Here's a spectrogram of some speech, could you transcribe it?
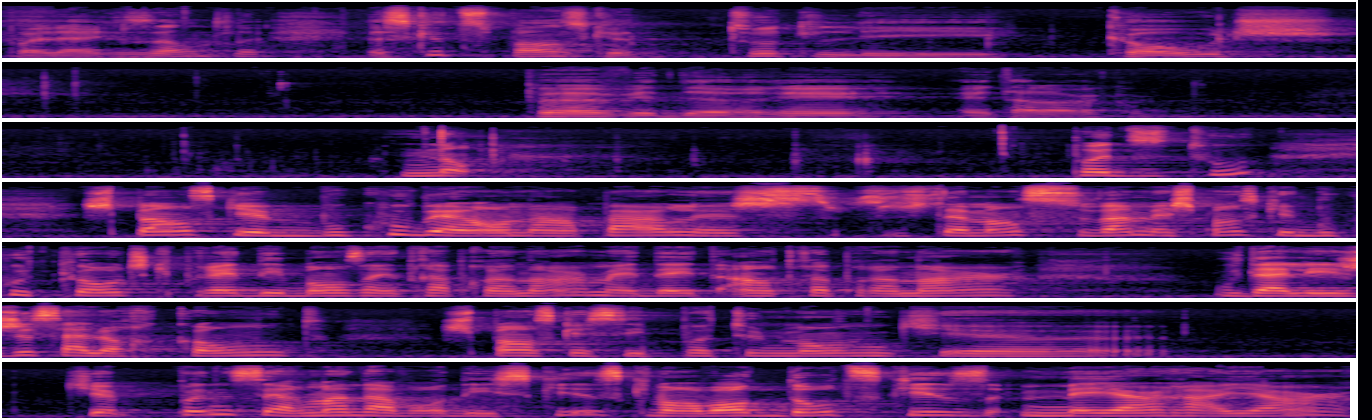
polarisante. Est-ce que tu penses que tous les coachs peuvent et devraient être à leur compte? Non. Pas du tout. Je pense que beaucoup, ben, on en parle justement souvent, mais je pense qu'il y a beaucoup de coachs qui pourraient être des bons entrepreneurs, mais d'être entrepreneur ou d'aller juste à leur compte, je pense que c'est pas tout le monde qui a, pas nécessairement d'avoir des skills, qui vont avoir d'autres skills meilleurs ailleurs,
